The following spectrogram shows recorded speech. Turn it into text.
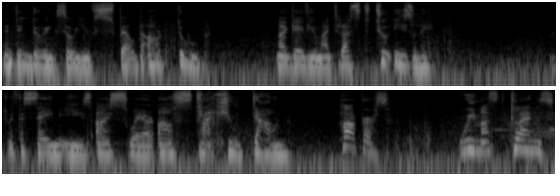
And in doing so, you've spelled our doom. I gave you my trust too easily. But with the same ease, I swear I'll strike you down. Harpers, we must cleanse.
